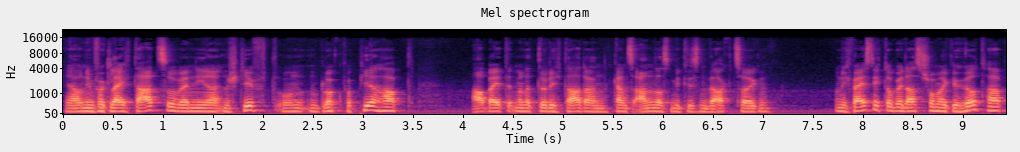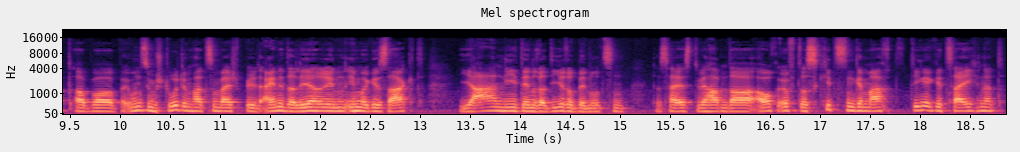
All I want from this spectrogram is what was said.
Ja, und im Vergleich dazu, wenn ihr einen Stift und einen Block Papier habt, arbeitet man natürlich da dann ganz anders mit diesen Werkzeugen. Und ich weiß nicht, ob ihr das schon mal gehört habt, aber bei uns im Studium hat zum Beispiel eine der Lehrerinnen immer gesagt, ja, nie den Radierer benutzen. Das heißt, wir haben da auch öfter Skizzen gemacht, Dinge gezeichnet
